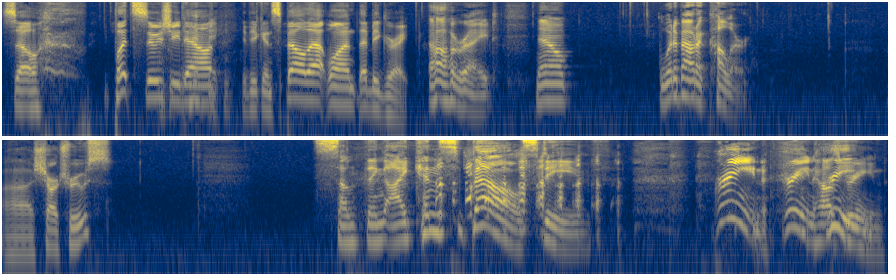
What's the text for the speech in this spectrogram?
So, put sushi down. If you can spell that one, that'd be great. All right. Now, what about a color? Uh, chartreuse. Something I can spell, Steve. Green. Green. How's Green. green?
